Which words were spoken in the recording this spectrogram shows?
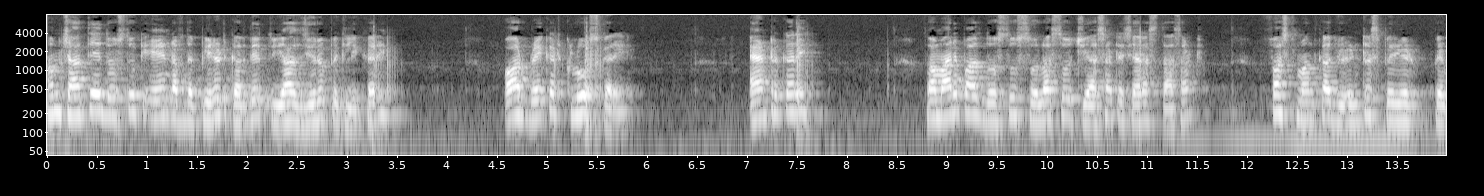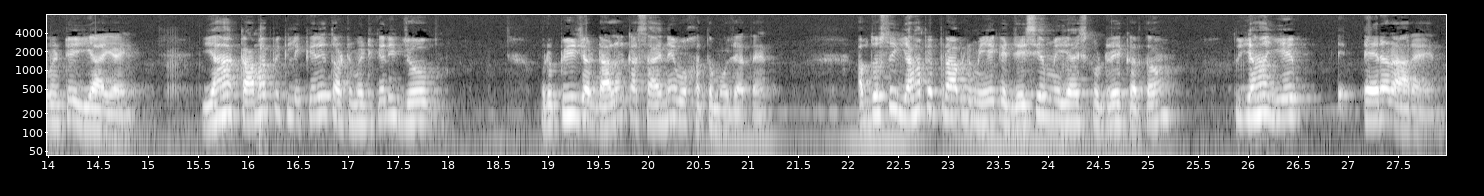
हम चाहते हैं दोस्तों कि एंड ऑफ़ द पीरियड कर दे तो यहाँ ज़ीरो पे क्लिक करें और ब्रेकेट क्लोज करें। एंटर करें। तो हमारे पास दोस्तों सोलह सौ छियासठ सतासठ फ़र्स्ट मंथ का जो इंटरेस्ट पीरियड पेमेंट है, ये आया है यहाँ कामा पे क्लिक करें तो ऑटोमेटिकली जो रुपीज़ या डॉलर का साइन है, वो ख़त्म हो जाता है। अब दोस्तों, यहाँ पे प्रॉब्लम ये है कि जैसे मैं यह इसको ड्रैग करता हूँ तो यहाँ ये एरर आ रहा है।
